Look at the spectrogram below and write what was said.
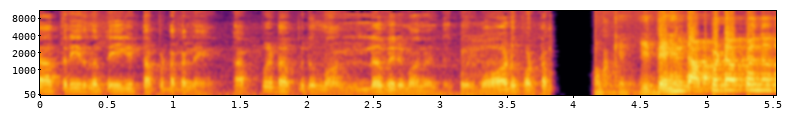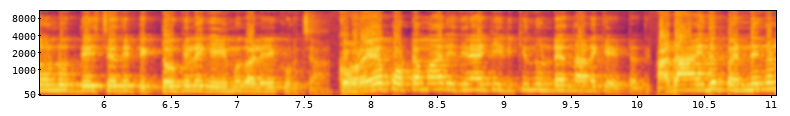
രാത്രി ഇരുന്നിട്ട് ഈ ടപ്പ് ടപ്പനെ ടപ്പ് ടപ്പിന് നല്ല വരുമാനമുണ്ട്. ഒരുപാട് പൊട്ടം ഓക്കെ. ഇദ്ദേഹം ടപ്പ് ടപ്പ് എന്നതുകൊണ്ട് ഉദ്ദേശിച്ചത് ടിക്ടോക്കിലെ ഗെയിം കളിയെ കുറിച്ചാണ് കുറെ പൊട്ടന്മാർ ഇതിനായിട്ട് ഇരിക്കുന്നുണ്ട് എന്നാണ് കേട്ടത്. അതായത് പെണ്ണുങ്ങൾ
